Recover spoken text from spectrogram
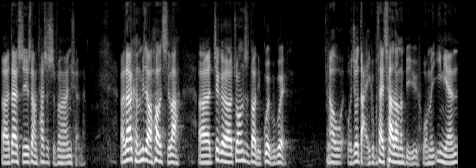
呃，但实际上它是十分安全的。啊，大家可能比较好奇了，呃，这个装置到底贵不贵？那我我就打一个不太恰当的比喻，我们一年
